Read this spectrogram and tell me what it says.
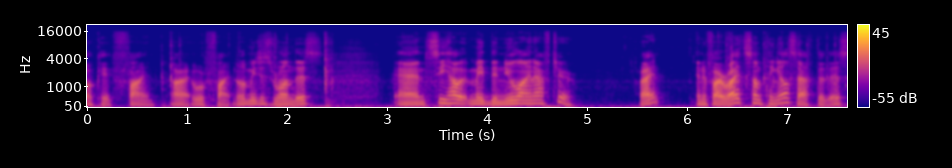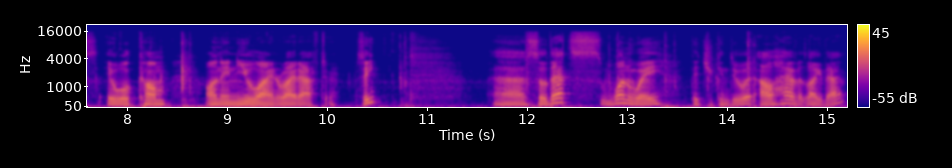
Okay, fine. All right, we're fine. Let me just run this and see how it made the new line after, right? And if I write something else after this, it will come on a new line right after. See? Uh, so that's one way that you can do it. I'll have it like that.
